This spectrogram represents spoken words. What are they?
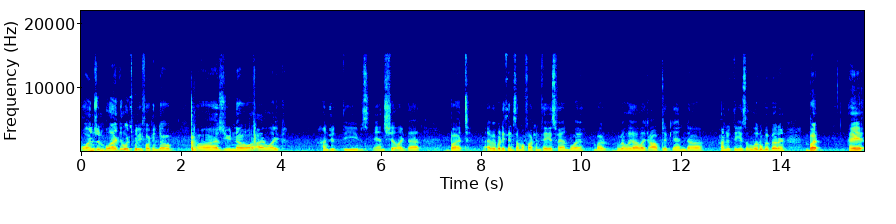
orange and black. It looks pretty fucking dope. Uh, as you know, I like 100 Thieves and shit like that, but everybody thinks I'm a fucking FaZe fanboy, but really I like Optic and uh, 100 Thieves a little bit better. But, hey,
